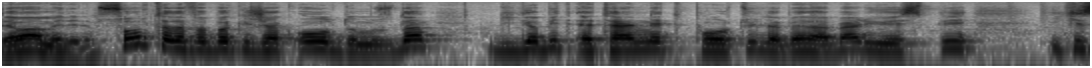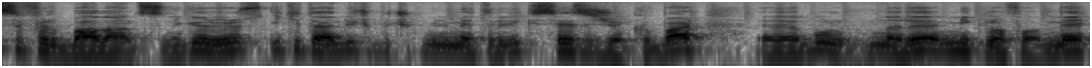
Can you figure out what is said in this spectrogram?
devam edelim. Sol tarafa bakacak olduğumuzda gigabit ethernet portuyla beraber USB 2.0 bağlantısını görüyoruz. İki tane de 3.5 mm'lik ses jackı var. Ee, bunları mikrofon ve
